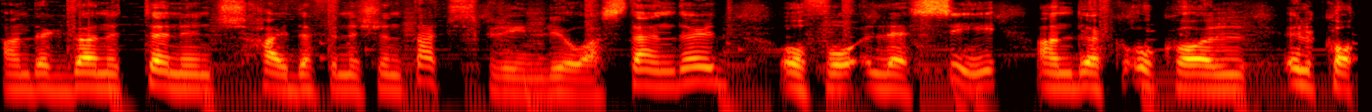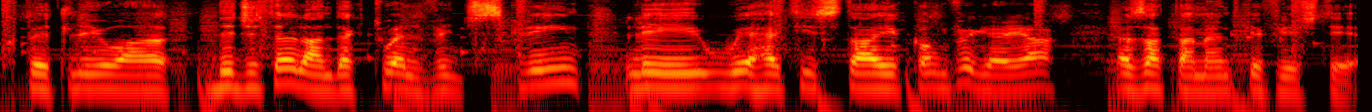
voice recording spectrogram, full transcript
Għandek dan it-10 inch high definition touchscreen li huwa standard u fuq l-SC għandek ukoll il-cockpit li huwa digital għandek 12 inch screen li wieħed jista' jikkonfigurja eżattament kif jixtieq.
